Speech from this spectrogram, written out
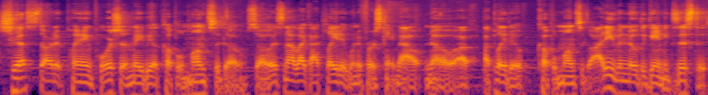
just started playing portia maybe a couple months ago. So it's not like i played it when it first came out. No i, I played it a couple months ago. I didn't even know the game existed.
